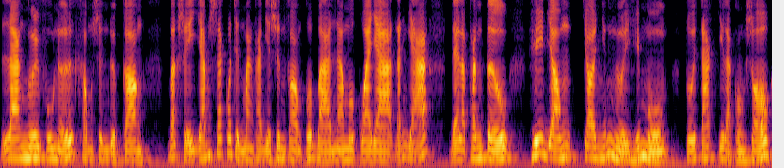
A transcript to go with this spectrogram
là người phụ nữ không sinh được con. Bác sĩ giám sát quá trình mang thai và sinh con của bà Namokwaya đánh giá đây là thành tựu hy vọng cho những người hiếm muộn, tuổi tác chỉ là con số.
